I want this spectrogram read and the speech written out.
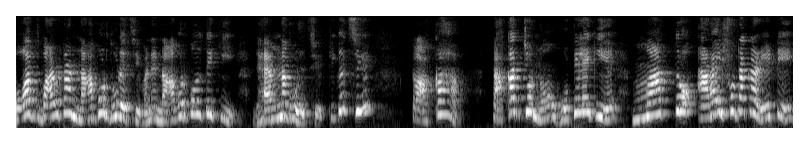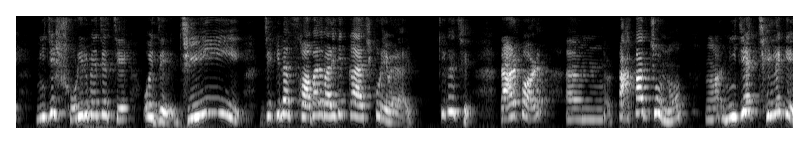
দশ বারোটা নাগর ধরেছে মানে নাগর বলতে কি? ঢ্যামনা ধরেছে, ঠিক আছে? টাকা, টাকার জন্য হোটেলে গিয়ে মাত্র আড়াইশো টাকা রেটে নিজের শরীর বেঁচেছে, ওই যে ঝি, যে কিনা সবার বাড়িতে কাজ করে বেড়ায়, ঠিক আছে? তারপর টাকার জন্য নিজের ছেলেকে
